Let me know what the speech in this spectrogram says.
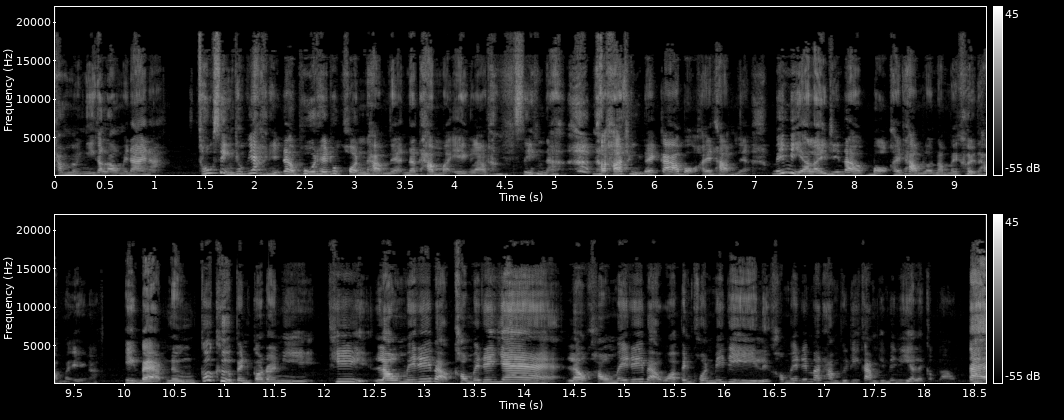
ทำอย่างนี้กับเราไม่ได้นะ ทุกสิ่งทุกอย่างที่เราพูดให้ทุกคนทำเนี่ยนาทำมาเองแล้วทั้งสิ้นนะนะคะ ถึงได้กล้าบอกให้ทำเนี่ย ไม่มีอะไรที่นาบอกให้ทำแล้วนาไม่เคยทำมาเองนะ อีกแบบหนึ่งก็คือเป็นกรณีที่เราไม่ได้แบบเขาไม่ได้แย่ แล้วเขาไม่ได้แบบว่าเป็นคนไม่ดีหรือเขาไม่ได้มาทำพฤติกรรมที่ไม่ดีอะไรกับเรา แต่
